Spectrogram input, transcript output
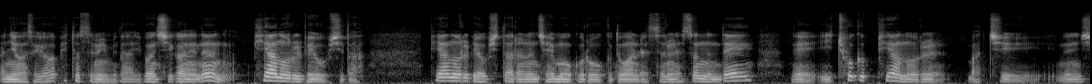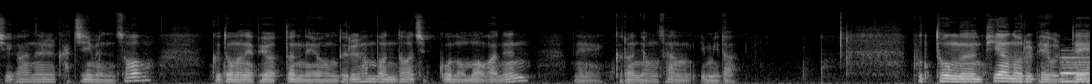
안녕하세요. 피터쌤입니다. 이번 시간에는 피아노를 배웁시다. 피아노를 배웁시다 라는 제목으로 그동안 레슨을 했었는데 네, 이 초급 피아노를 마치는 시간을 가지면서 그동안에 배웠던 내용들을 한 번 더 짚고 넘어가는 네, 그런 영상입니다. 보통은 피아노를 배울 때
